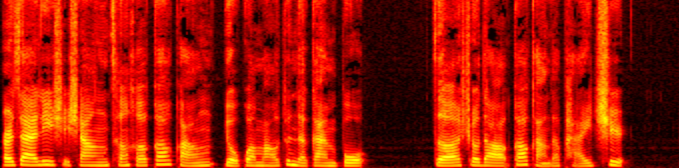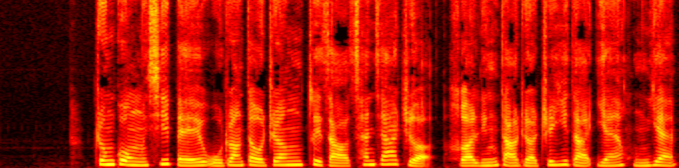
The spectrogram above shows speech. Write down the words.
而在历史上曾和高岗有过矛盾的干部，则受到高岗的排斥。中共西北武装斗争最早参加者和领导者之一的严洪彦，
